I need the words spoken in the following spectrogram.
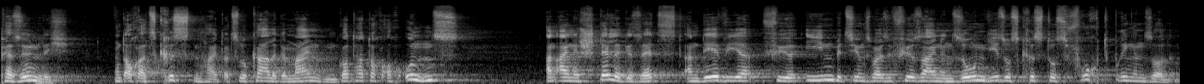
persönlich und auch als Christenheit, als lokale Gemeinden, Gott hat doch auch uns an eine Stelle gesetzt, an der wir für ihn bzw. für seinen Sohn Jesus Christus Frucht bringen sollen.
